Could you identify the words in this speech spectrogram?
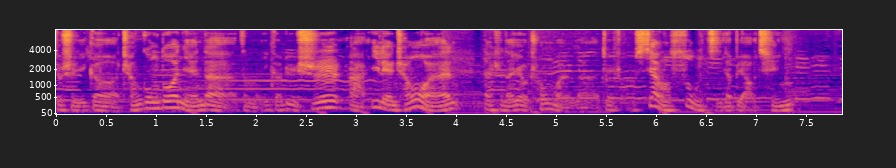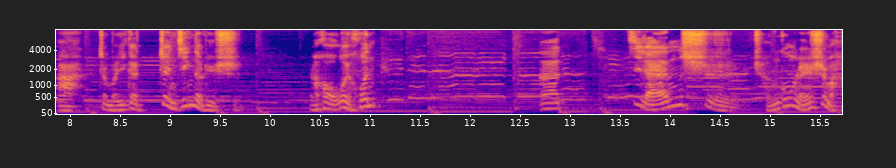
就是一个成功多年的这么一个律师啊，一脸沉稳，但是呢又充满了这种像素级的表情。啊，这么一个震惊的律师，然后未婚，呃，既然是成功人士嘛，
